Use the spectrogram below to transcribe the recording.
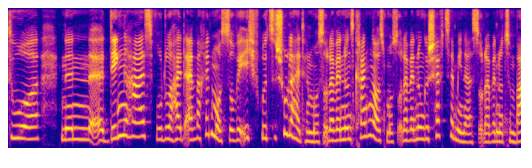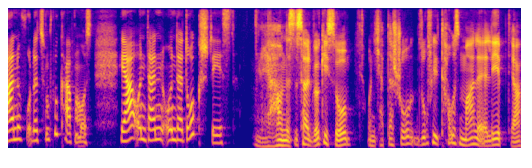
du ein äh, Ding hast, wo du halt einfach hin musst, so wie ich früh zur Schule halt hin muss oder wenn du ins Krankenhaus musst oder wenn du einen Geschäftstermin hast oder wenn du zum Bahnhof oder zum Flughafen musst, ja, und dann unter Druck stehst. Ja, und es ist halt wirklich so, und ich habe das schon so viel tausend Male erlebt, ja,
